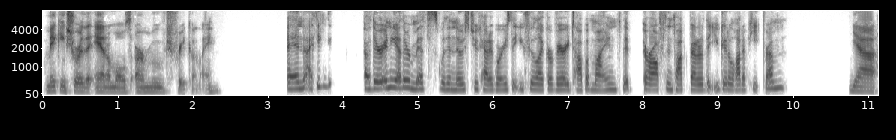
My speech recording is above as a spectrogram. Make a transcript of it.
making sure that animals are moved frequently. And I think are there any other myths within those two categories that you feel like are very top of mind that are often talked about or that you get a lot of heat from? Yeah,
